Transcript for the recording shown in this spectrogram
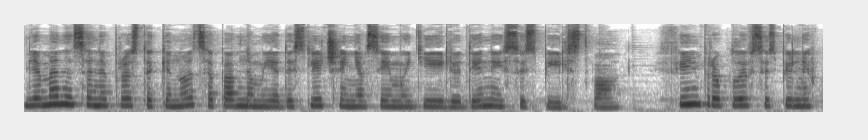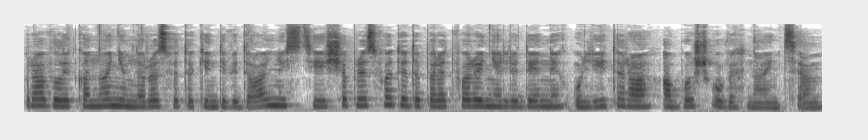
Для мене це не просто кіно, це певне моє дослідження взаємодії людини і суспільства. Фільм про вплив суспільних правил і канонів на розвиток індивідуальності, що призводить до перетворення людини у лідера або ж у вигнанця.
